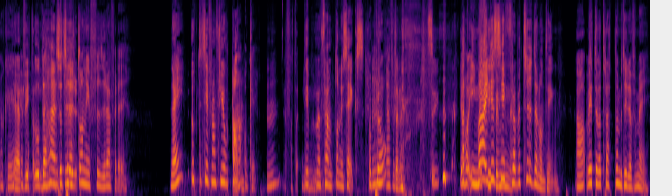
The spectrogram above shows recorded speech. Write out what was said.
Okej. Eh, vi- och det här Så styr... 13 är fyra för dig? Nej, upp till siffran 14. Ah, Okej. Jag fattar det, men 15 är 6. Vad Mm, jag pratar ni? Jag har inget Varje siffra betyder någonting. Ja, vet du vad 13 betyder för mig?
